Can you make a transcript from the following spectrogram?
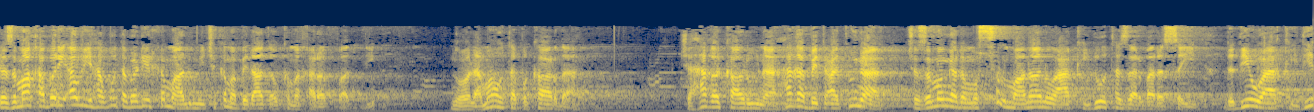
که زما خبرې اوري هغو ته به ډېر ښه معلوم وي چې کومه بدعت او کومه خرافات دي نو علماو ته په کار ده چې هغه کارونه هغه بدعتونه چې زموږ د مسلمانانو عقیدو ته ضربه رسوي د دې و عقیدې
